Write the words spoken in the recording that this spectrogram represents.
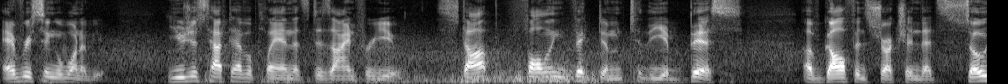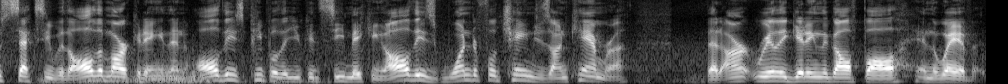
Every single one of you. You just have to have a plan that's designed for you. Stop falling victim to the abyss of golf instruction that's so sexy with all the marketing and then all these people that you can see making all these wonderful changes on camera that aren't really getting the golf ball in the way of it.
